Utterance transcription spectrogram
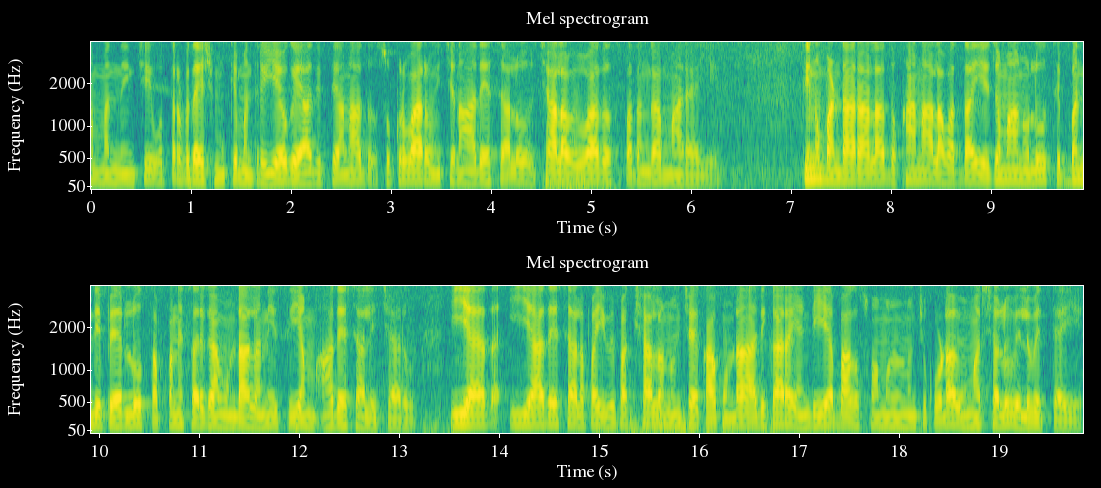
సంబంధించి ఉత్తరప్రదేశ్ ముఖ్యమంత్రి యోగి ఆదిత్యనాథ్ శుక్రవారం ఇచ్చిన ఆదేశాలు చాలా వివాదాస్పదంగా మారాయి. తినుబండారాల దుకాణాల వద్ద యజమానులు సిబ్బంది పేర్లు తప్పనిసరిగా ఉండాలని సీఎం ఆదేశాలు ఇచ్చారు ఈ ఈ ఆదేశాలపై విపక్షాల నుంచే కాకుండా అధికార ఎన్డీఏ భాగస్వాముల నుంచి కూడా విమర్శలు వెల్లువెత్తాయి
